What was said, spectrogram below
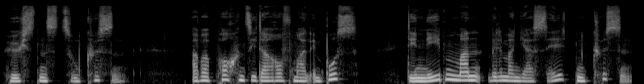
höchstens zum Küssen. Aber pochen Sie darauf mal im Bus? Den Nebenmann will man ja selten küssen.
